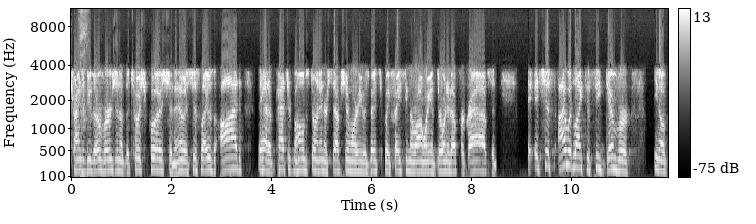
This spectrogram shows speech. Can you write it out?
trying to do their version of the tush push, and it was just like it was odd. They had a Patrick Mahomes throwing interception where he was basically facing the wrong way and throwing it up for grabs, and it's just I would like to see Denver, you know,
